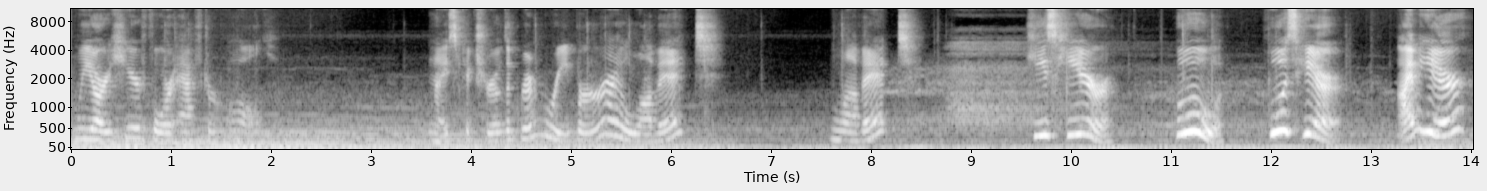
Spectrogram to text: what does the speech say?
we are here for after all. Nice picture of the Grim Reaper. I love it. Love it. He's here. Who? Who's here? I'm here.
